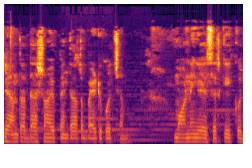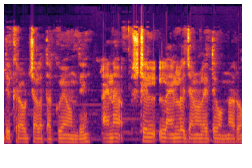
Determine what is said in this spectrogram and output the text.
ఇదంతా దర్శనం అయిపోయిన తర్వాత బయటకు వచ్చాం. మార్నింగ్ అయ్యేసరికి కొద్ది క్రౌడ్ చాలా తక్కువే ఉంది. అయినా స్టిల్ లైన్లో జనాలు అయితే ఉన్నారు.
